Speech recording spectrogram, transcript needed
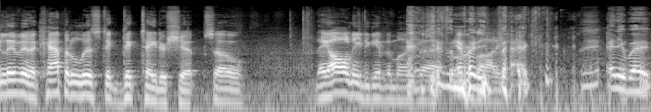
live in a capitalistic dictatorship. So they all need to give the money back. Give the Everybody. money back. anyway,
